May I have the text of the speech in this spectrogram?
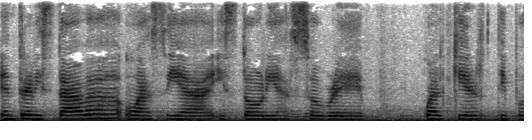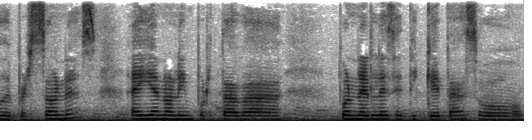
entrevistaba o hacía historias sobre cualquier tipo de personas. A ella no le importaba ponerles etiquetas o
